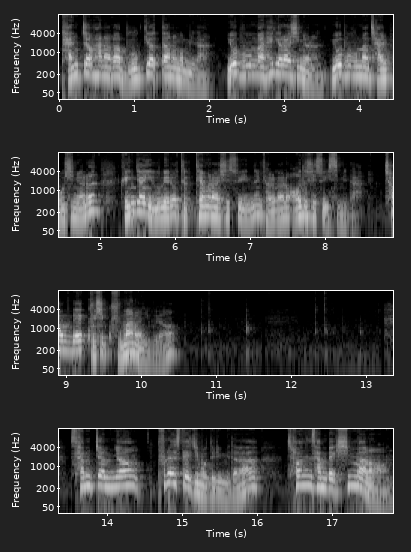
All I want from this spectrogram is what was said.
단점 하나가 묶였다는 겁니다. 요 부분만 해결하시면은 요 부분만 잘 보시면은 굉장히 의외로 득템을 하실 수 있는 결과를 얻으실 수 있습니다. 1199만 원이고요. 3.0 프레스테지 모델입니다. 1310만원.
